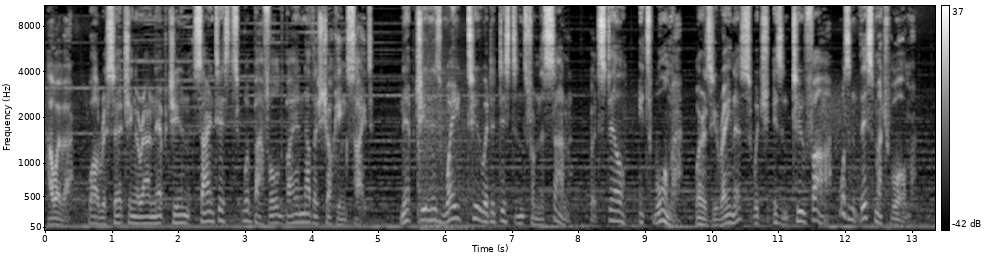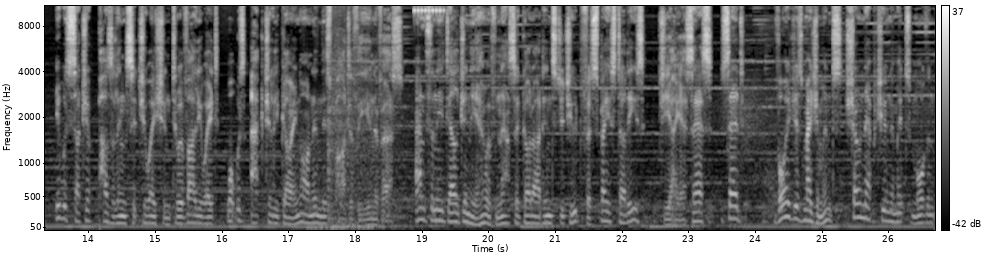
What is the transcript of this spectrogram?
However, while researching around Neptune, scientists were baffled by another shocking sight. Neptune is way too at a distance from the Sun, but still, it's warmer, whereas Uranus, which isn't too far, wasn't this much warmer. It was such a puzzling situation to evaluate what was actually going on in this part of the universe. Anthony Del Genio of NASA Goddard Institute for Space Studies, GISS, said Voyager's measurements show Neptune emits more than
